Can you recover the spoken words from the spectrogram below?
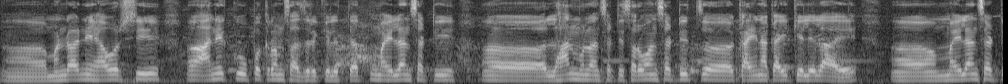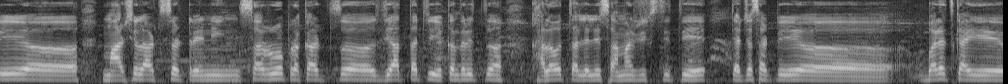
मंडळाने ह्यावर्षी अनेक उपक्रम साजरे केले त्यात महिलांसाठी लहान मुलांसाठी सर्वांसाठीच काही ना काही केलेलं आहे. महिलांसाठी मार्शल आर्ट्सचं ट्रेनिंग सर्व प्रकारचं जे आत्ताची एकंदरीत खालावत चाललेली सामाजिक स्थिती आहे त्याच्यासाठी बरेच काही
